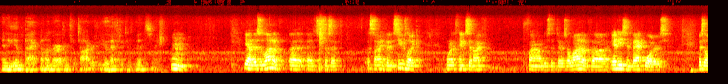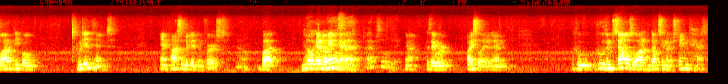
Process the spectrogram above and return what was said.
any impact on American photography. You'd have to convince me. Hmm. Yeah, there's a lot of, uh, uh, just as a aside, that it seems like one of the things that I've found is that there's a lot of uh, eddies and backwaters. There's a lot of people who did things and possibly did them first, Yeah. but Who had no impact. effect. Absolutely. yeah, because they were isolated and who who themselves a lot of them don't seem to understand that.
